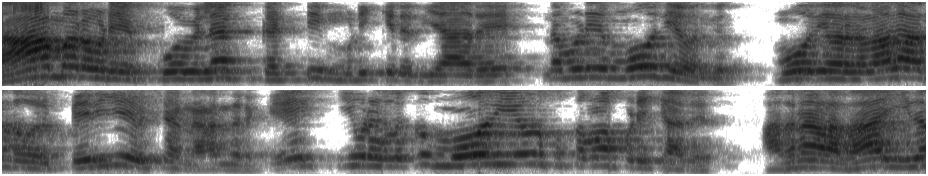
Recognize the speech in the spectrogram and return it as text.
ராமருடைய கோவிலை கட்டி முடிக்கிறது யாரு? நம்முடைய மோதி அவர்கள். மோதி அவர்களால அந்த ஒரு பெரிய விஷயம் நடந்திருக்கு. இவனுங்களுக்கு மோதியும் சுத்தமா பிடிக்காது. அதனாலதான் இத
